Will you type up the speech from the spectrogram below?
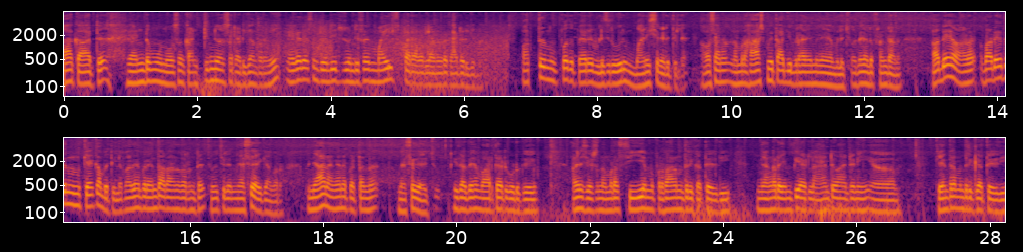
ആ കാറ്റ് രണ്ട് മൂന്ന് ദിവസം കണ്ടിന്യൂസ് ആയിട്ട് അടിക്കാൻ തുടങ്ങി. ഏകദേശം twenty two twenty five miles per അവറിലാണ് ഇവിടെ കാറ്റടിക്കുന്നത്. പത്ത് മുപ്പത് പേരെ വിളിച്ചിട്ട് ഒരു മനുഷ്യനെടുത്തില്ല അവസാനം നമ്മുടെ ഹാഷ്മി താജ് ഇബ്രാഹിമിനെ ഞാൻ വിളിച്ചു. അദ്ദേഹം എന്റെ ഫ്രണ്ടാണ് അദ്ദേഹമാണ് അപ്പോൾ അദ്ദേഹത്തിനൊന്നും കേൾക്കാൻ പറ്റില്ല. അപ്പോൾ അദ്ദേഹം പറയും എന്താടാന്ന് പറഞ്ഞിട്ട് ചോദിച്ചിട്ട് മെസ്സേജ് അയക്കാൻ പറഞ്ഞു. അപ്പോൾ ഞാൻ അങ്ങനെ പെട്ടെന്ന് മെസ്സേജ് അയച്ചു. ഇത് അദ്ദേഹം വാർത്തയായിട്ട് കൊടുക്കുകയും അതിനുശേഷം നമ്മുടെ സി എം പ്രധാനമന്ത്രി കത്തെഴുതി ഞങ്ങളുടെ എം പി ആയിട്ടുള്ള ആന്റോ ആന്റണി കേന്ദ്രമന്ത്രിക്ക് കത്തെഴുതി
